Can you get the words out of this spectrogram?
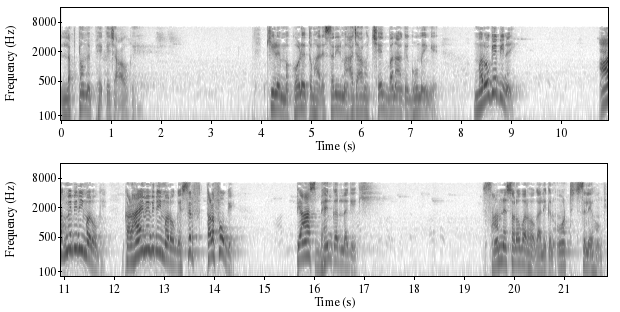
लपटों में फेंके जाओगे। कीड़े मकोड़े तुम्हारे शरीर में हज़ारों छेद बना के घूमेंगे। मरोगे भी नहीं। आग में भी नहीं मरोगे, कढ़ाई में भी नहीं मरोगे, सिर्फ़ तड़फोगे। प्यास भयंकर लगेगी। सामने सरोवर होगा, लेकिन ओंठ सिले होंगे।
